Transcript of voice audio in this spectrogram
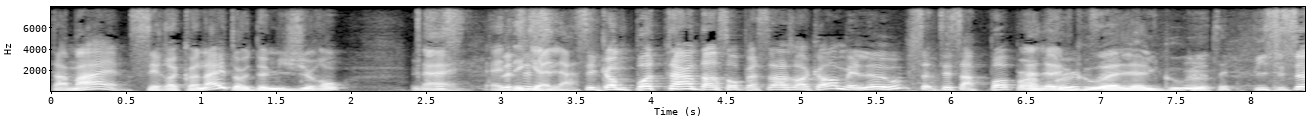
ta mère, c'est reconnaître un demi-juron. Ouais, elle est dégueulasse. C'est comme pas tant dans son personnage encore, mais là, oups, ça, tu sais, ça pop un Elle a peu. le goût, elle a le goût. Puis c'est ça,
